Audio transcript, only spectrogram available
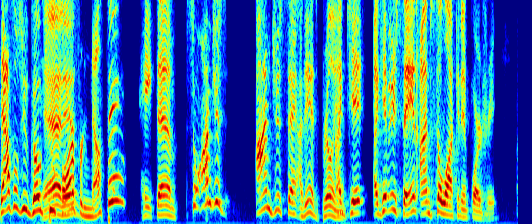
The assholes who go Yeah, too far dude. for nothing. Hate them. So I'm just, I'm just saying. I think it's brilliant. I get I get what you're saying. I'm still locking in forgery.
